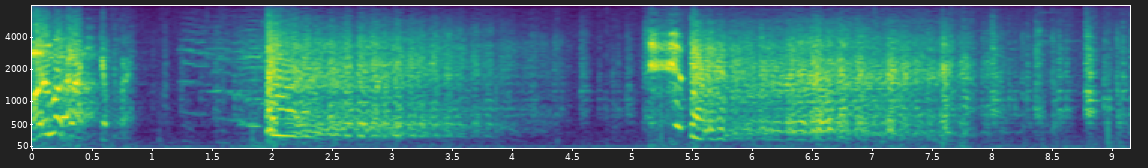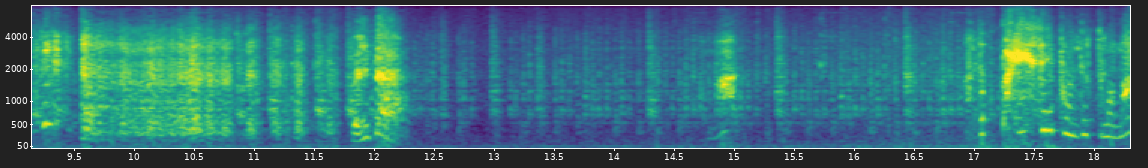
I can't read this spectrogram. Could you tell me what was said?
மருமகளா நிக்க போறேன். லலிதா அந்த சிரிப்பு வந்துருத்து மாமா.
